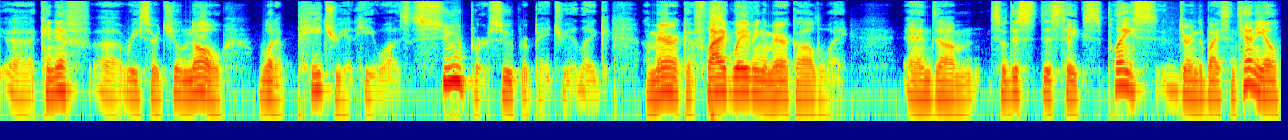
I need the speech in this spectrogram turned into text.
uh Caniff uh, research, you'll know what a patriot he was. Super, super patriot. Like America, flag waving America all the way. And um, so this this takes place during the bicentennial,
